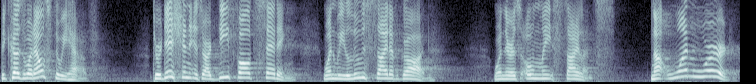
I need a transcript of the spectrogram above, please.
Because what else do we have? Tradition is our default setting when we lose sight of God, when there is only silence. Not one word.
